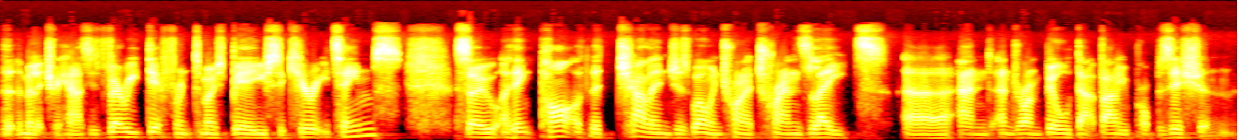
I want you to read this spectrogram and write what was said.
that the military has is very different to most BAU security teams. So I think part of the challenge as well in trying to translate uh, and and try and build that value proposition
